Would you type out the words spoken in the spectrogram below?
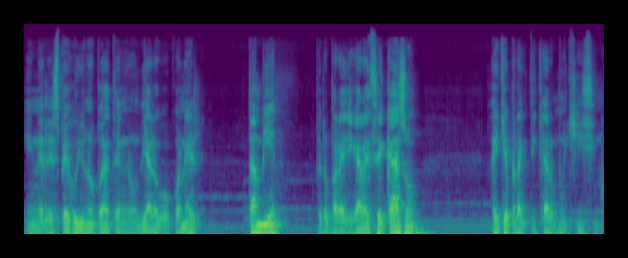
en el espejo y uno pueda tener un diálogo con él. También. Pero para llegar a ese caso hay que practicar muchísimo.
